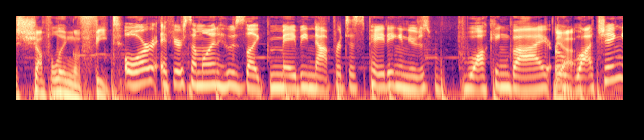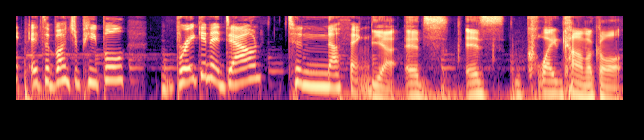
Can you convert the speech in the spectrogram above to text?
shuffling of feet. Or if you're someone who's like maybe not participating and you're just walking by or Yeah. watching, it's a bunch of people breaking it down to nothing. Yeah, it's it's quite comical.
